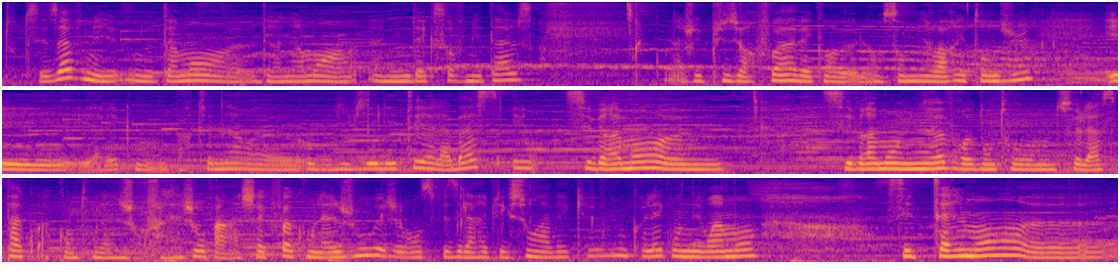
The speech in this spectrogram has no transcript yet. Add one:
toutes ces œuvres, mais notamment euh, dernièrement un, Index of Metals qu'on a joué plusieurs fois avec euh, l'ensemble Miroir étendu et avec mon partenaire Olivier Lété à la basse. Et c'est vraiment c'est vraiment une œuvre dont on ne se lasse pas quoi quand on la joue. la joue enfin, à chaque fois qu'on la joue, et on se faisait la réflexion avec euh, mon collègue, on est vraiment. C'est tellement, euh,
